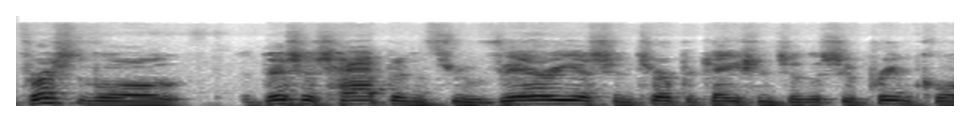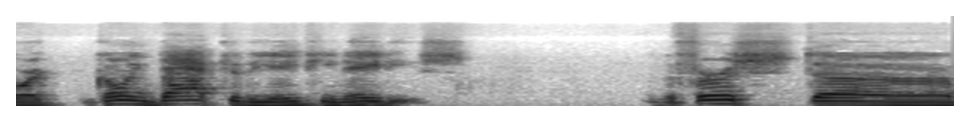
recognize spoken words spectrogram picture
First of all, this has happened through various interpretations of the Supreme Court going back to the 1880s. the first uh,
